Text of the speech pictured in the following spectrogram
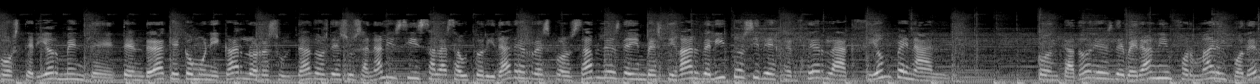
Posteriormente, tendrá que comunicar los resultados de sus análisis a las autoridades responsables de investigar delitos y de ejercer la acción penal contadores deberán informar el Poder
